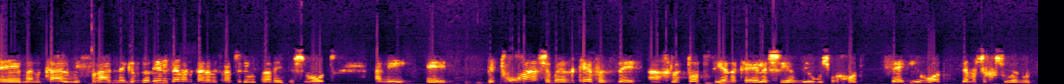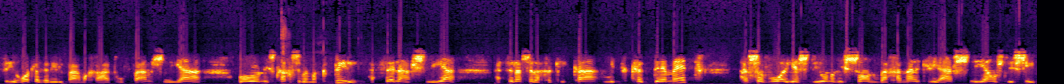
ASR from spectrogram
אה, מנכ"ל משרד נגב גליל ומנכ"ל המשרד שלי, משרד ההתיישבות. אני בטוחה שבהרכב הזה ההחלטות תהיינה כאלה שיביאו משפחות צעירות, זה מה שחשוב לנו, צעירות לגליל פעם אחת, ופעם שנייה, בואו לא נשכח שבמקביל, הצלע השנייה, הצלע של החקיקה מתקדמת. השבוע יש דיון ראשון בהכנה לקריאה שנייה ושלישית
